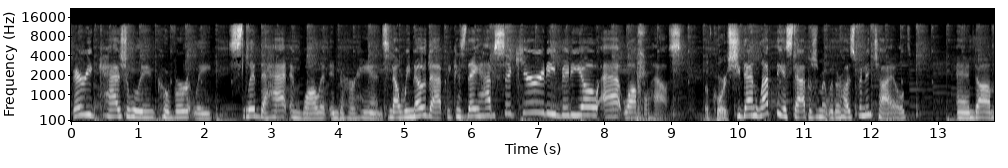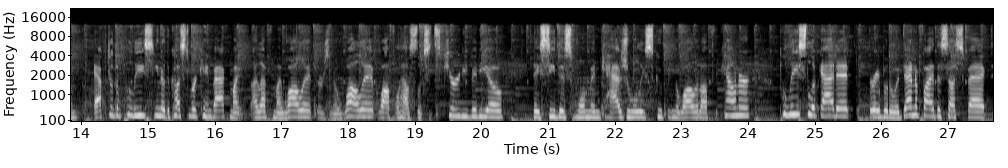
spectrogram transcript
very casually and covertly slid the hat and wallet into her hands. Now we know that because they have security video at Waffle House. Of course. She then left the establishment with her husband and child. And um, after the police, you know, the customer came back. My, I left my wallet. There's no wallet. Waffle House looks at security video. They see this woman casually scooping the wallet off the counter. Police look at it. They're able to identify the suspect.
